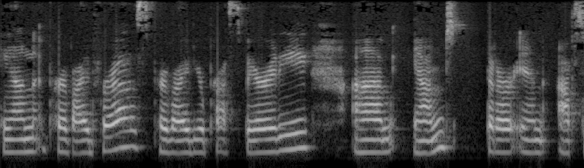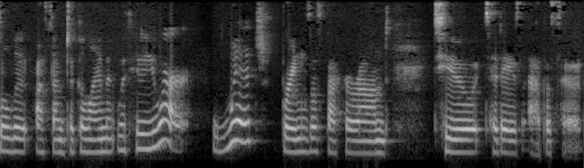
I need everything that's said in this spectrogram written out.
can provide for us, provide your prosperity, um, and that are in absolute authentic alignment with who you are, which brings us back around to today's episode.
